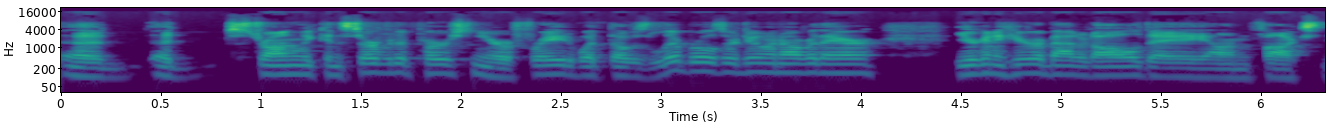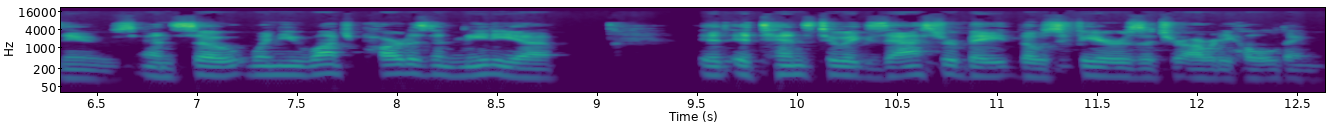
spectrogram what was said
a, a strongly conservative person, you're afraid what those liberals are doing over there, you're going to hear about it all day on Fox News. And so when you watch partisan media, it, it, tends to exacerbate those fears that you're already holding,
